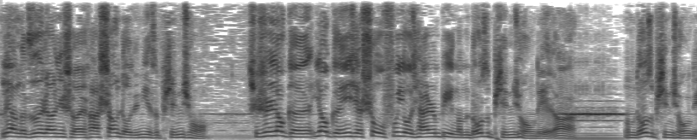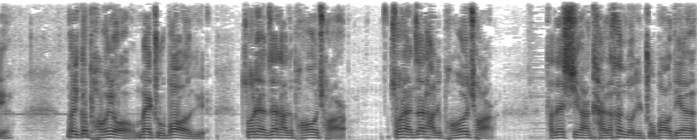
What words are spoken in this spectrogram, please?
两个字，让你说一下上周的你是贫穷。其实要跟要跟一些首富有钱人比，我们都是贫穷的啊，我们都是贫穷的。我一个朋友卖珠宝的，昨天在他的朋友圈，昨天在他的朋友圈，他在西安开了很多的珠宝店。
